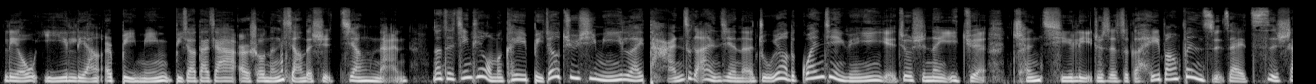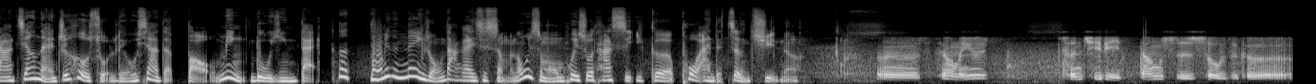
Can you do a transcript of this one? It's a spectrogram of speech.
刘怡良，而笔名比较大家耳熟能详的是江南。那在今天我们可以比较具细迷来谈这个案件呢，主要的关键原因也就是那一卷陈其礼，就是这个黑帮分子在刺杀江南之后所留下的保命录音带。那里面的内容大概是什么呢？为什么我们会说它是一个破案的证据呢？呃，是这样的，因为陈其礼当时受这个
